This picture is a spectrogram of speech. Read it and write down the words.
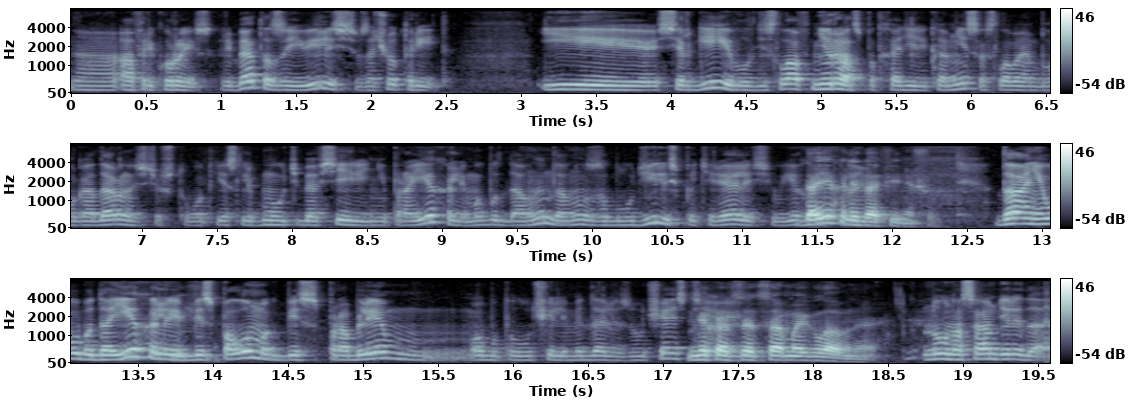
э, Африку Рейс, ребята заявились в зачет рейд. И Сергей и Владислав не раз подходили ко мне со словами благодарности, что вот если бы мы у тебя в серии не проехали, мы бы давным-давно заблудились, потерялись и уехали. Доехали до финиша? Да, они оба доехали, Отлично. без поломок, без проблем, оба получили медали за участие. Мне кажется, это самое главное. Ну, на самом деле, да.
